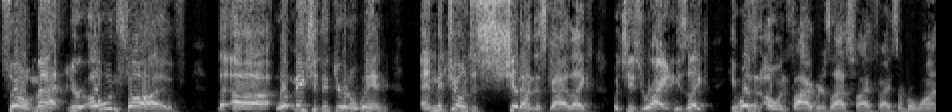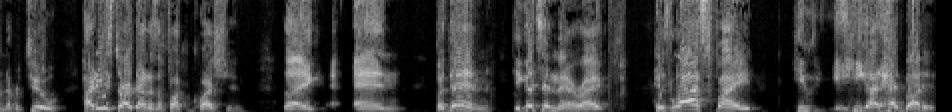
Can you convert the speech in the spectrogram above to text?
"So Matt, you're 0 and 5. Uh, what makes you think you're going to win?" And Mitrione just shit on this guy, like, which he's right. He's like, he wasn't 0 and 5 in his last five fights. Number one, number two, how do you start that as a fucking question? Like, and but then he gets in there, right? His last fight, he he got headbutted,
